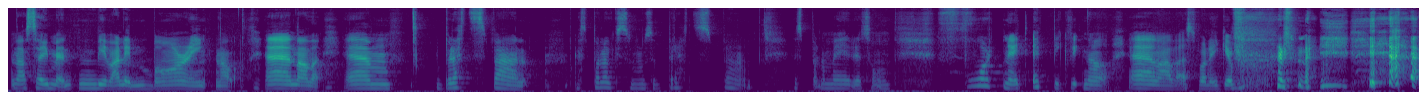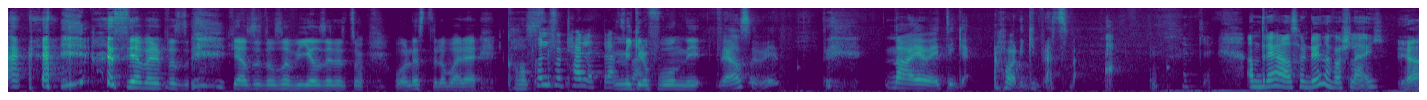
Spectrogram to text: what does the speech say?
Denne segmenten blir veldig boring. Nei da. Eh, nei. Em, brettspill Jeg spiller ikke så mye brettspill. Jeg spiller mer sånn Fortnite, Epic Nei da. Eh, nei da, jeg spiller ikke Fortnite. jeg ser bare på fjeset til Sofie og ser ut som hun har lyst til å bare kaste mikrofonen i fjeset mitt. Nei, jeg vet ikke. Jeg har ikke brettspill. Andreas, har du noe forslag? Ja,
